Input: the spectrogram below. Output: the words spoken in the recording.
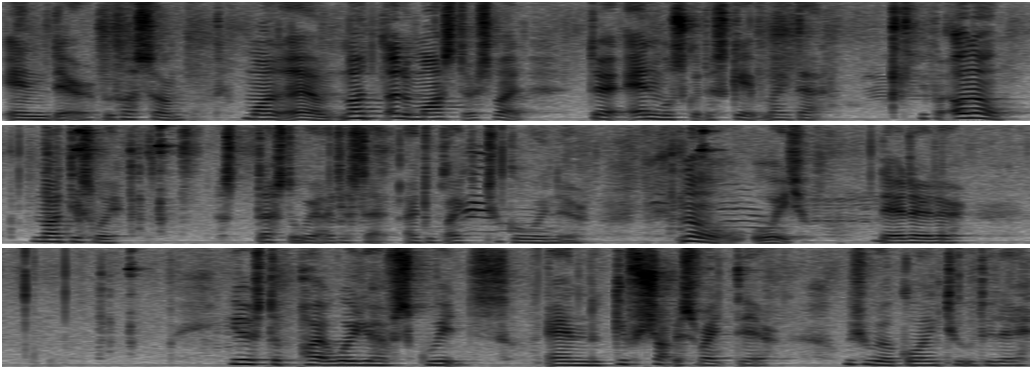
in there because um, mon um not not the monsters but the animals could escape like that. If I, oh no, not this way. That's, that's the way I just said. I don't like to go in there. No, wait. There, there, there. Here's the part where you have squids and the gift shop is right there, which we are going to today.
